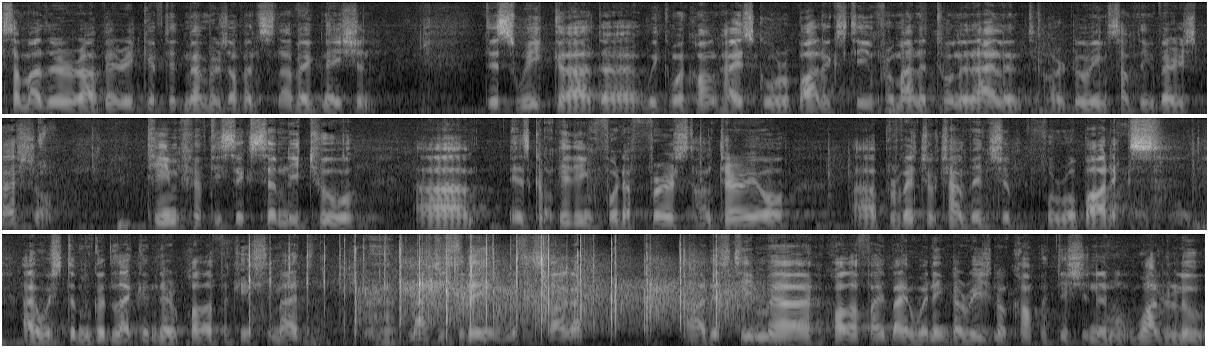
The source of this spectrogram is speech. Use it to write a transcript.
some other very gifted members of Anishinabek Nation. This week, the Wiikwemkoong High School robotics team from Manitoulin Island are doing something very special. Team 5672 uh, is competing for the first Ontario uh, Provincial Championship for Robotics. I wish them good luck in their qualification mat matches today in Mississauga. Uh, this team uh, qualified by winning the regional competition in Waterloo.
